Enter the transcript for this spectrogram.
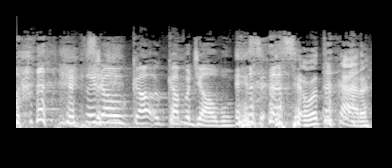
inventando. seja um ca- capa de álbum. Esse, esse é outro cara.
